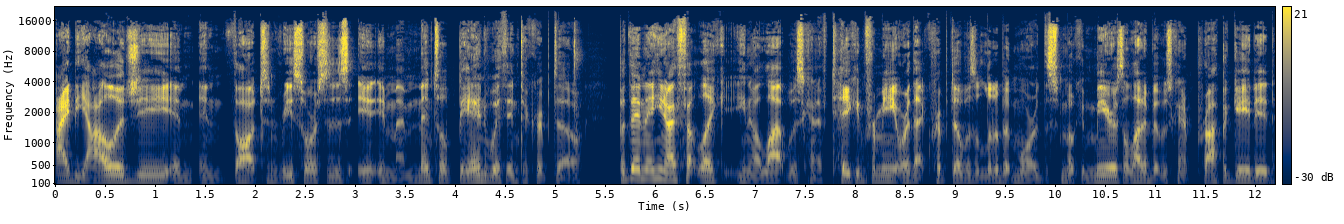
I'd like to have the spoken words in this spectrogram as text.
ideology and, and thoughts and resources in, in my mental bandwidth into crypto. But then, you know, I felt like, you know, a lot was kind of taken from me, or that crypto was a little bit more of the smoke and mirrors. A lot of it was kind of propagated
